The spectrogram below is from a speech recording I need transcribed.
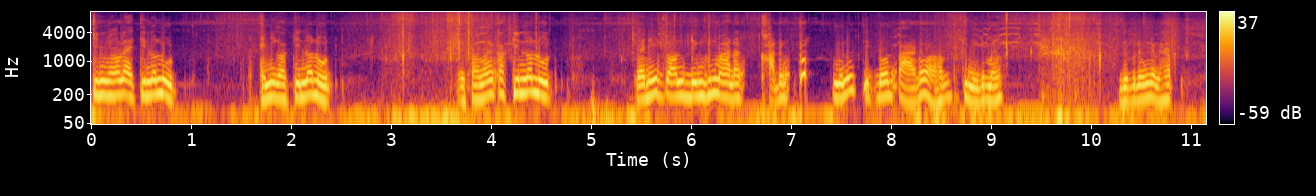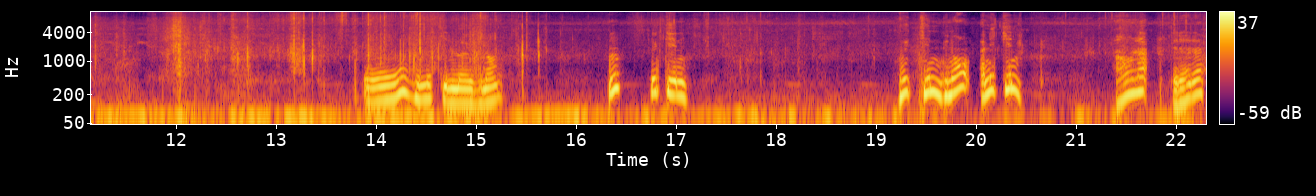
กินครั้งแรกกินแล้วหลุดไอ้นี่ก็กินแล้วหลุดไอ้ฝั่งนั้นก็กินแล้วหลุด แต่อันนี้ตอนดึงขึ้นมานะขาดดังปุ๊บไม่รู้ติดโดนปากหรือเปล่าครับกินอีกได้ไหมเดี๋ยวไปดูกันครับโอ้ยไม่กินเลยพี่น้องหึไม่กินเฮ้ยกินพี่น้องอันนี้กิน เอาละเดี๋ยวเดี๋ยวเดี๋ยว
